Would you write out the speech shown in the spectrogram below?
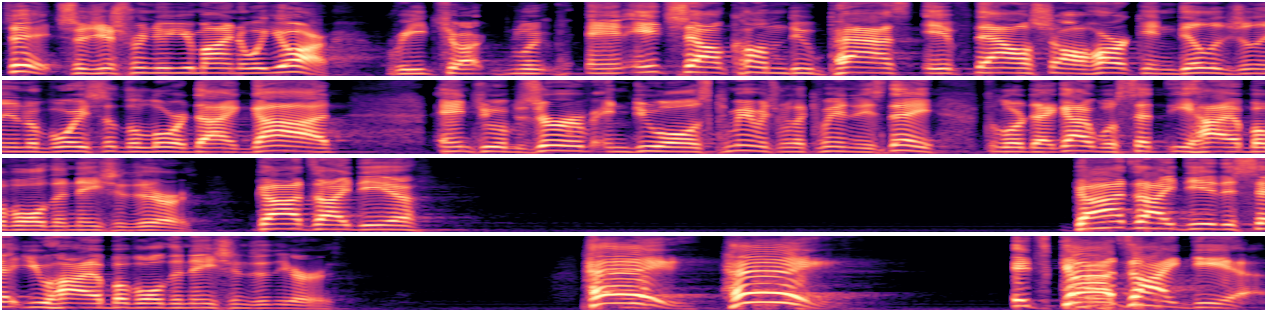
That's it. So just renew your mind to what you are. And it shall come to pass if thou shalt hearken diligently in the voice of the Lord thy God, and to observe and do all his commandments which I command this day, the Lord thy God will set thee high above all the nations of the earth. God's idea. God's idea to set you high above all the nations of the earth. Hey, hey, it's God's idea.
